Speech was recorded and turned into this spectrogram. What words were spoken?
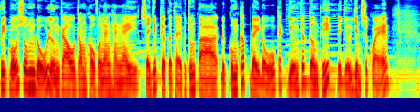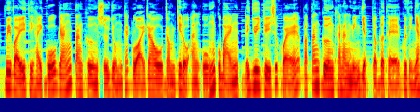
Việc bổ sung đủ lượng rau trong khẩu phần ăn hàng ngày sẽ giúp cho cơ thể của chúng ta được cung cấp đầy đủ các dưỡng chất cần thiết để giữ gìn sức khỏe. Vì vậy thì hãy cố gắng tăng cường sử dụng các loại rau trong chế độ ăn uống của bạn để duy trì sức khỏe và tăng cường khả năng miễn dịch cho cơ thể quý vị nhé.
